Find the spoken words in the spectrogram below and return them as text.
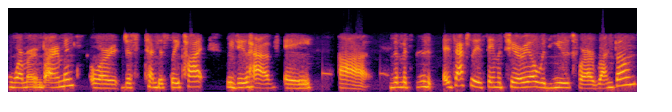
warmer environments or just tend to sleep hot, we do have a uh, the it's actually the same material we use for our run phones.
